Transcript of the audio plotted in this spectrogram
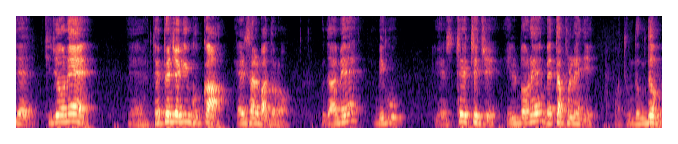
예, 기존의 예, 대표적인 국가 엘살바도로 그 다음에 미국 예, 스트레티지 일본의 메타플래닛 뭐 등등등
